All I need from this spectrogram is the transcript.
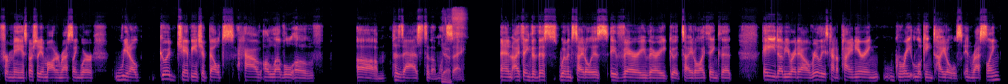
for me, especially in modern wrestling, where you know good championship belts have a level of um pizzazz to them. Let's Yes. say. And I think that this women's title is a very, very good title. I think that AEW right now really is kind of pioneering great looking titles in wrestling.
